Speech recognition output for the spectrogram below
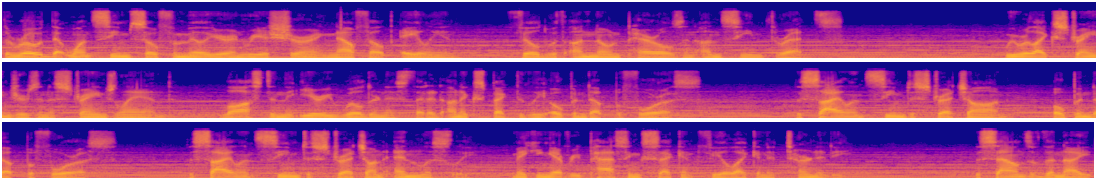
The road that once seemed so familiar and reassuring now felt alien, filled with unknown perils and unseen threats. We were like strangers in a strange land, lost in the eerie wilderness that had unexpectedly opened up before us. The silence seemed to stretch on, opened up before us. The silence seemed to stretch on endlessly, making every passing second feel like an eternity. The sounds of the night,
